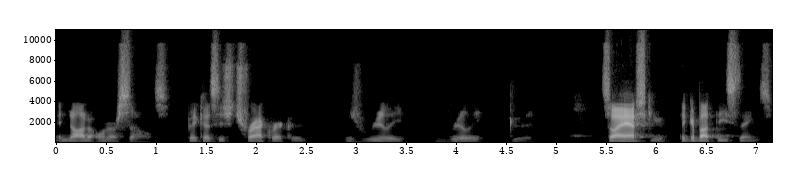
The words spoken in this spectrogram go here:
and not on ourselves because his track record is really, really good. So I ask you, think about these things.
